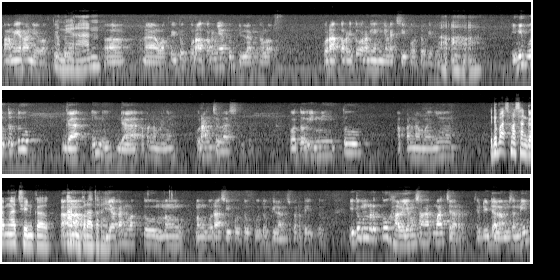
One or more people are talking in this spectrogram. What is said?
pameran ya waktu itu. Pameran. Eh, nah waktu itu kuratornya tuh bilang kalau kurator itu orang yang nyeleksi foto gitu. Ah, ah, ah. ini foto tuh nggak ini nggak apa namanya kurang jelas gitu foto ini tuh apa namanya Itu pas Mas Anggam ngajuin ke Ah, anu kuratornya. Dia kan waktu meng- mengkurasi fotoku tuh bilang seperti itu. Itu menurutku hal yang sangat wajar. Jadi dalam seni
